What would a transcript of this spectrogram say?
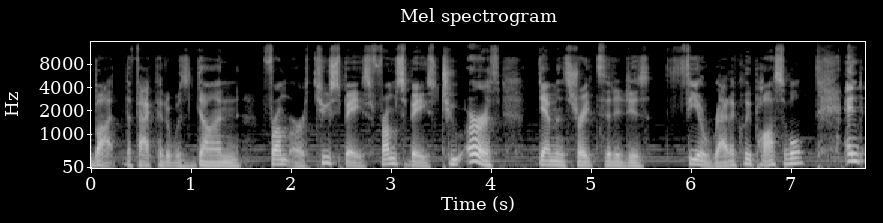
but the fact that it was done from Earth to space, from space to Earth, demonstrates that it is theoretically possible. And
